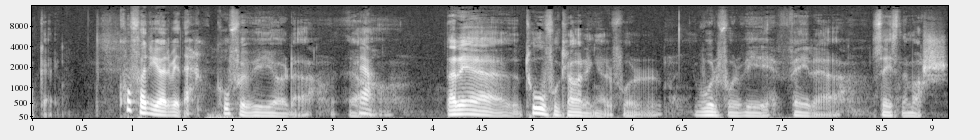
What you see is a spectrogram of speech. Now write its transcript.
Ok. Hvorfor gjør vi det? Hvorfor vi gjør det? Ja. Der er to forklaringer for hvorfor vi feirer 16. mars.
